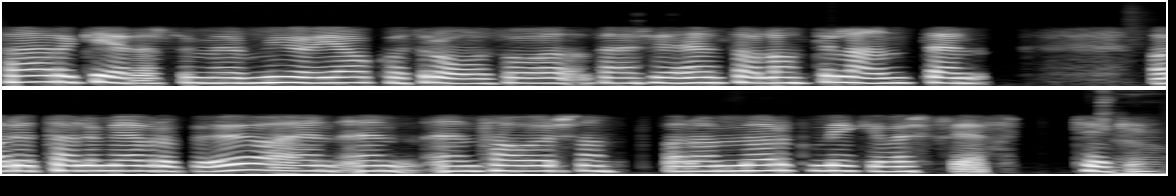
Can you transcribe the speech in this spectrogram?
það er að gera sem er mjög þróun þó að það sé ennþá langt í land en þá er að tala um Evropu en, en, en þá er samt bara mörg mikið verðskreft tekið.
